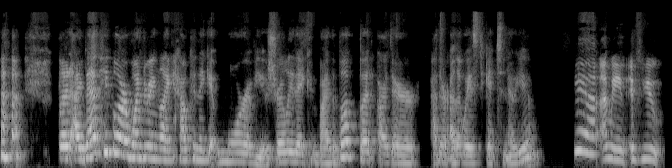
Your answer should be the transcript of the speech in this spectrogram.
but I bet people are wondering like how can they get more of you? Surely they can buy the book, but are there are there other ways to get to know you? Yeah, I mean, if you,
